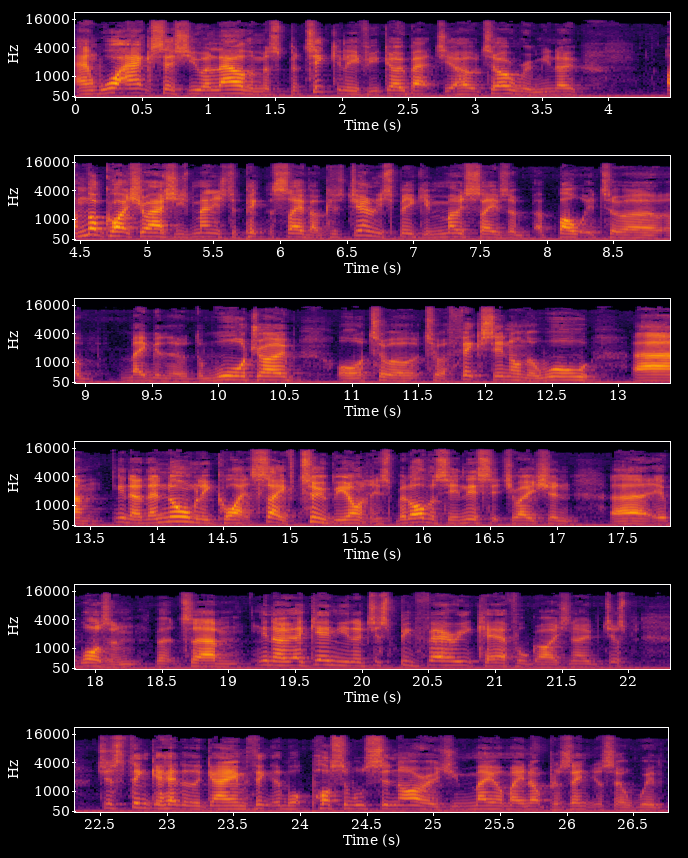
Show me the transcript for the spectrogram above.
and what access you allow them. As particularly if you go back to your hotel room, you know. I'm not quite sure how she's managed to pick the save up because generally speaking, most saves are, are bolted to a, a maybe the, the, wardrobe or to a to a fixing on the wall. Um, you know, they're normally quite safe to be honest, but obviously in this situation, uh, it wasn't. But um, you know, again, you know, just be very careful, guys. You know, just just think ahead of the game. Think of what possible scenarios you may or may not present yourself with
